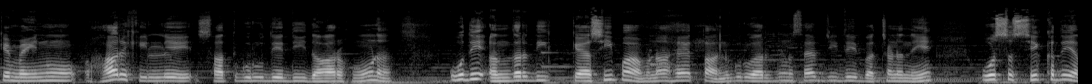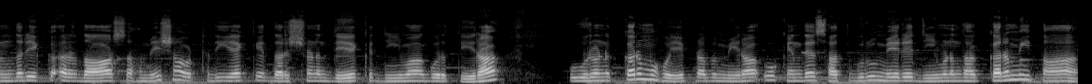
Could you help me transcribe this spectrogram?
ਕਿ ਮੈਨੂੰ ਹਰ ਹਿੱਲੇ ਸਤਿਗੁਰੂ ਦੇ ਦੀਦਾਰ ਹੋਣ, ਉਹਦੇ ਅੰਦਰ ਦੀ ਕੈਸੀ ਭਾਵਨਾ ਹੈ? ਧੰਨ ਗੁਰੂ ਅਰਜਨ ਸਾਹਿਬ ਜੀ ਦੇ ਬਚਨ ਨੇ, ਉਸ ਸਿੱਖ ਦੇ ਅੰਦਰ ਇੱਕ ਅਰਦਾਸ ਹਮੇਸ਼ਾ ਉੱਠਦੀ ਹੈ ਕਿ ਦਰਸ਼ਨ ਦੇਖ ਜੀਵਾ ਗੁਰ ਤੇਰਾ, ਪੂਰਨ ਕਰਮ ਹੋਏ ਪ੍ਰਭ ਮੇਰਾ। ਉਹ ਕਹਿੰਦੇ, ਸਤਿਗੁਰੂ, ਮੇਰੇ ਜੀਵਨ ਦਾ ਕਰਮ ਹੀ ਤਾਂ,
